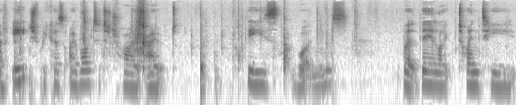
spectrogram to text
of each, because I wanted to try out these ones, but they're like 20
